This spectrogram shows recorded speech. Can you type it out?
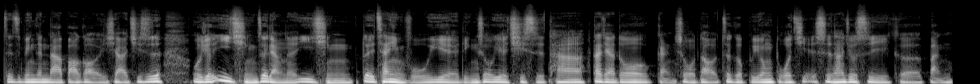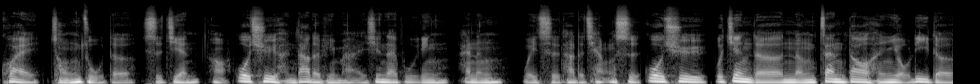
在这边跟大家报告一下。其实我觉得疫情这两年疫情对餐饮服务业、零售业，其实它大家都感受到，这个不用多解释，它就是一个板块重组的时间啊。过去很大的品牌，现在不一定还能维持它的强势；过去不见得能占到很有利的。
